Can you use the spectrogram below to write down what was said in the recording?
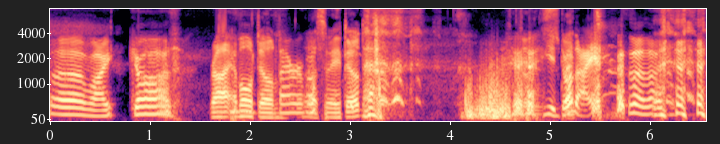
oh my god. Right, I'm all done. Terrible. That's me done. you done, I?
